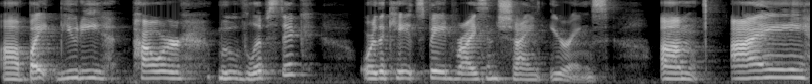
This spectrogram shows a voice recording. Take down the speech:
uh, Bite Beauty Power Move Lipstick, or the Kate Spade Rise and Shine Earrings. Um, I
